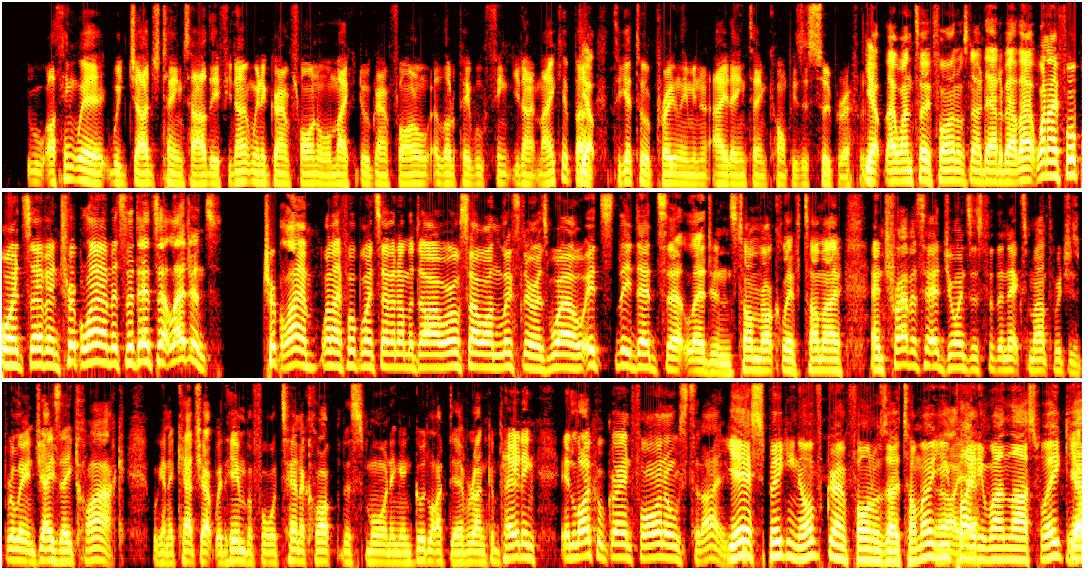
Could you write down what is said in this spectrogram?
I think where we judge teams hardly. If you don't win a grand final or make it to a grand final, a lot of people think you don't make it. But Yep. to get to a prelim in an 18 team comp is a super effort. Yep, they won two finals, no doubt about that. 104.7 Triple M, it's the Dead Set Legends. Triple M, 104.7 on the dial. We're also on LiSTNR as well. It's the Dead Set Legends. Tom Rockliff, Thomo, and Travis Head joins us for the next month, which is brilliant. Jay Z Clark. We're going to catch up with him before 10 o'clock this morning, and good luck to everyone competing in local grand finals today. Yeah, speaking of grand finals, though, Thomo, you Oh, played yeah. in one last week. Yep.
